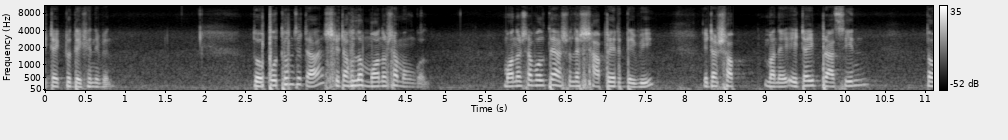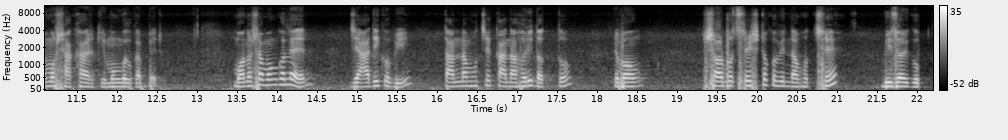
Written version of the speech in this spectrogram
এটা একটু দেখে নেবেন। তো প্রথম যেটা, সেটা হলো মনসা মঙ্গল। মনসা বলতে আসলে সাপের দেবী। এটা সব মানে এটাই প্রাচীনতম শাখা আর কি মঙ্গল কাব্যের। মনসা মঙ্গলের যে আদিকবি তার নাম হচ্ছে কানাহরি দত্ত এবং সর্বশ্রেষ্ঠ কবির নাম হচ্ছে বিজয়গুপ্ত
